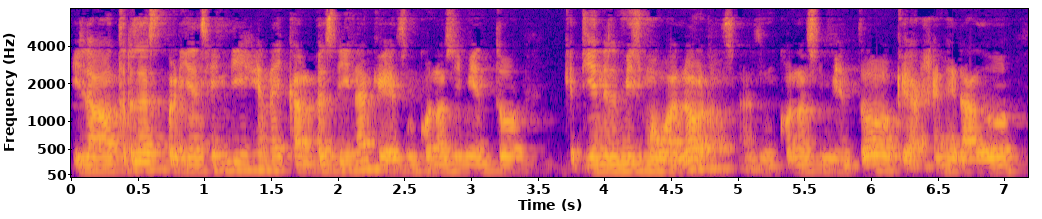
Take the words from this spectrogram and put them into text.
y la otra es la experiencia indígena y campesina, que es un conocimiento que tiene el mismo valor, es un conocimiento que ha generado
